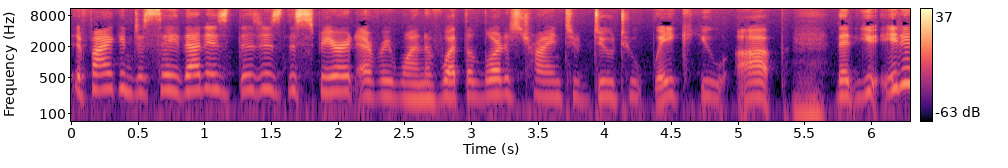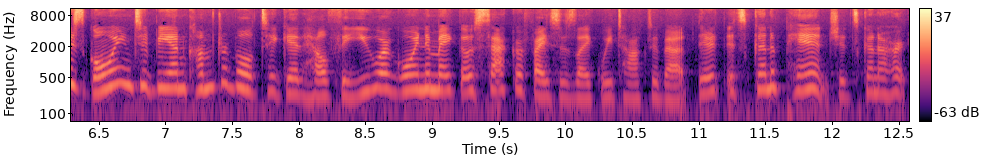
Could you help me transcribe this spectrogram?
if I can just say that is that is the spirit, everyone, of what the Lord is trying to do to wake you up. Mm. That you, it is going to be uncomfortable to get healthy. You are going to make those sacrifices, like we talked about. There, it's going to pinch. It's going to hurt.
